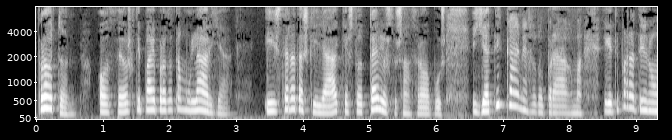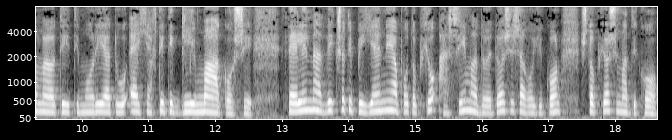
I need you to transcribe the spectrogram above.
Πρώτον, ο Θεός χτυπάει πρώτα τα μουλάρια ύστερα τα σκυλιά και στο τέλος τους ανθρώπους. Γιατί κάνει αυτό το πράγμα, γιατί παρατηρούμε ότι η τιμωρία του έχει αυτή την κλιμάκωση; Θέλει να δείξει ότι πηγαίνει από το πιο ασήμαντο εντός εισαγωγικών στο πιο σημαντικό.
